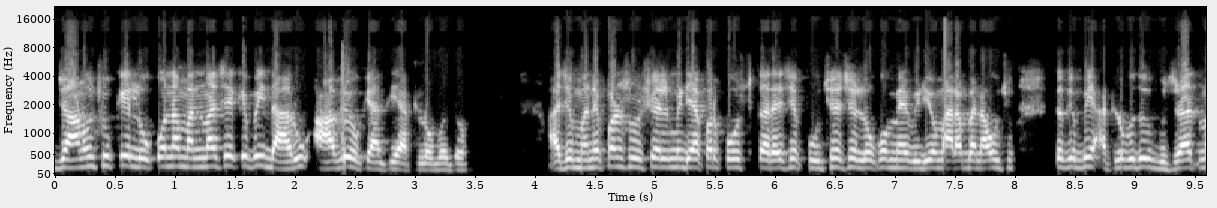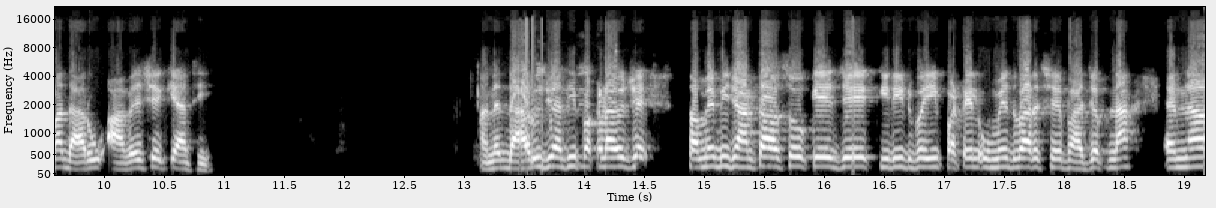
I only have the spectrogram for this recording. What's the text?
જાણું છું કે લોકોના મનમાં છે કે ભાઈ દારૂ આવ્યો ક્યાંથી આટલો બધો? આજે મને પણ સોશિયલ મીડિયા પર પોસ્ટ કરે છે, પૂછે છે લોકો, મેં વીડિયો મારા બનાવું છું. તો કે ભાઈ આટલું બધું ગુજરાતમાં દારૂ આવે છે ક્યાંથી? અને દારૂ જ્યાંથી પકડાયો છે તમે બી જાણતા હશો કે જે કિરીટભાઈ પટેલ ઉમેદવાર છે ભાજપના એમના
